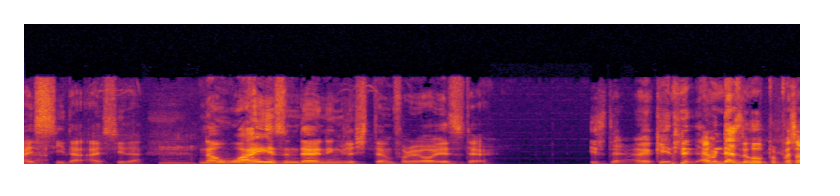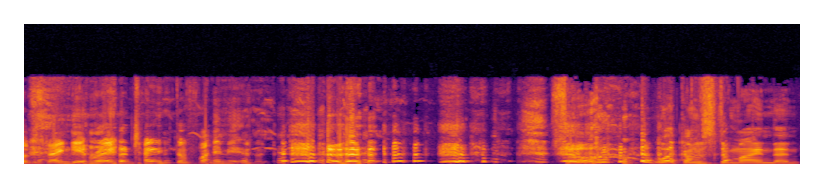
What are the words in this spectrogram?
I see that. I see that. Hmm. Now, why isn't there an English term for it, or is there? Is there okay? I mean that's the whole purpose of the trying game, right? Trying to find it. So, what comes to mind then?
